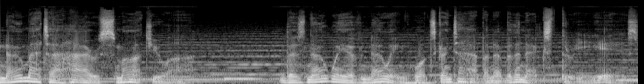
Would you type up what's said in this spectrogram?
No matter how smart you are, there's no way of knowing what's going to happen over the next three years.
